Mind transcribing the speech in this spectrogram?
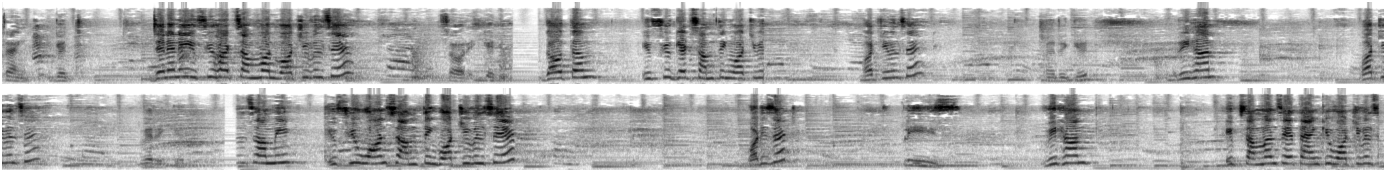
Thank you. Good. Janani, if you hurt someone, what you will say? Sorry. Good. Gautam, if you get something, what you will, what you will say? Very good. Rihan, what you will say? Very good. Sami, if you want something, what you will say? What is it? Please. Vihan, if someone say thank you, what you will say?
